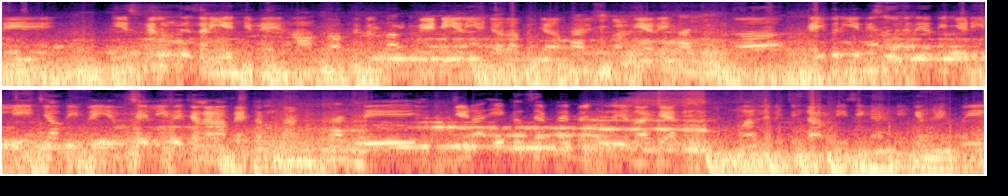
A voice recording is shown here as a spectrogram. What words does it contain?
ਤੇ ਇਸ ਫਿਲਮ ਦੇ ਜ਼ਰੀਏ ਜਿਵੇਂ ਆਮ ਤੌਰ ਤੇ ਫਿਲਮਾਂ ਕਮੇਡੀ ਵਾਲੀਆਂ ਜ਼ਿਆਦਾ ਪੰਜਾਬ ਵਿੱਚ ਬਣਦੀਆਂ ਨੇ। ਕਈ ਵਾਰੀ ਇਹ ਵੀ ਸੋਚਦੇ ਆ ਵੀ ਜਿਹੜੀ ਲੀਹ ਚੱਲਦੀ ਪਈ ਹੈ ਉਸੇ ਲੀਹ ਤੇ ਚੱਲਣਾ ਬਿਹਤਰ ਹੁੰਦਾ। ਤੇ ਜਿਹੜਾ ਇਹ ਕਨਸੈਪਟ ਹੈ ਬਿਲਕੁਲ ਹੀ ਅਲੱਗ ਹੈ। ਮਨ ਦੇ ਵਿੱਚ ਡਰ ਨਹੀਂ ਸੀਗਾ ਕਿ ਕਿਤੇ ਕੋਈ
